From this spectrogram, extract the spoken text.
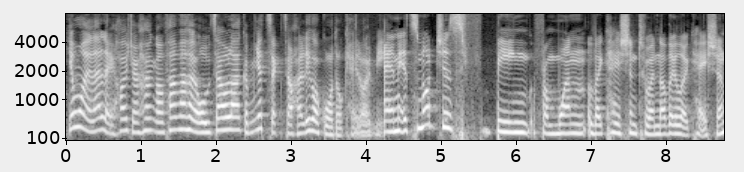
因为咧离开咗香港，翻返去澳洲啦，咁一直就喺呢个过渡期里面。 And it's not just being from one location to another location.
